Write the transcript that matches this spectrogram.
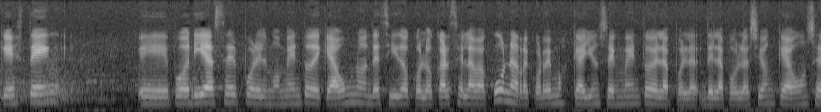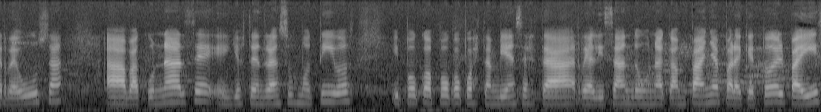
que estén eh, podría ser por el momento de que aún no han decidido colocarse la vacuna. Recordemos que hay un segmento de la, de la población que aún se rehúsa a vacunarse, ellos tendrán sus motivos y poco a poco pues también se está realizando una campaña para que todo el país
